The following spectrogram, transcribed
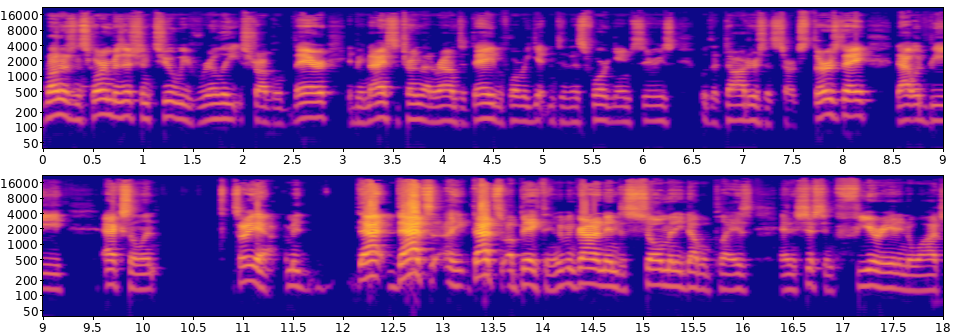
runners in scoring position too. We've really struggled there. It'd be nice to turn that around today before we get into this four game series with the Dodgers that starts Thursday. That would be excellent. So yeah, I mean that that's a, that's a big thing. We've been grounded into so many double plays, and it's just infuriating to watch.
